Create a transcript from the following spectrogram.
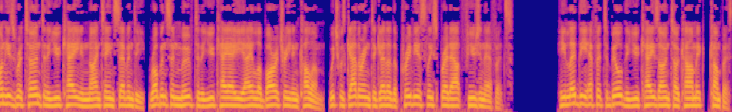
On his return to the UK in 1970, Robinson moved to the UKAEA laboratory in Culham, which was gathering together the previously spread out fusion efforts. He led the effort to build the UK's own tokamak, Compass.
